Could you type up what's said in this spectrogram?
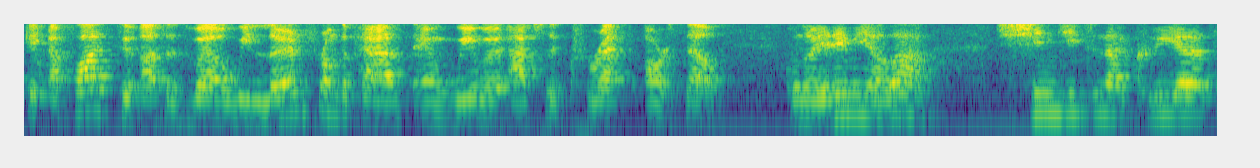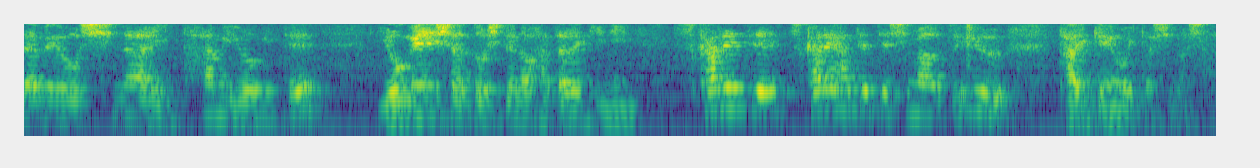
it applies to us as well. We learn from the past and we will actually correct ourselves. このエレミアは真実な悔い改めをしない民を見て 預言者としての働きに疲れて疲れ果ててしまうという体験をいたしました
